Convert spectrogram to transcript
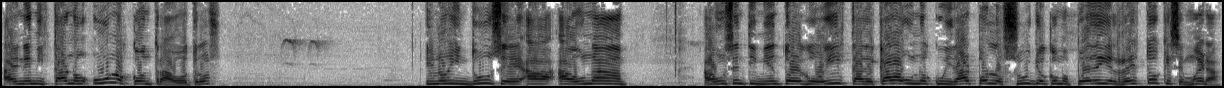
a enemistarnos unos contra otros y nos induce a, una, a un sentimiento egoísta de cada uno cuidar por lo suyo como puede y el resto que se muera.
